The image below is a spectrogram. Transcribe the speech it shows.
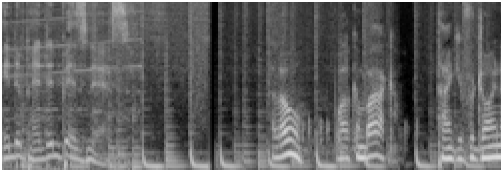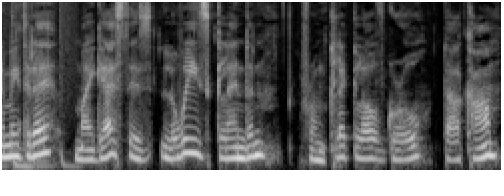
independent business. Hello, welcome back. Thank you for joining me today. My guest is Louise Glendon from clicklovegrow.com.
